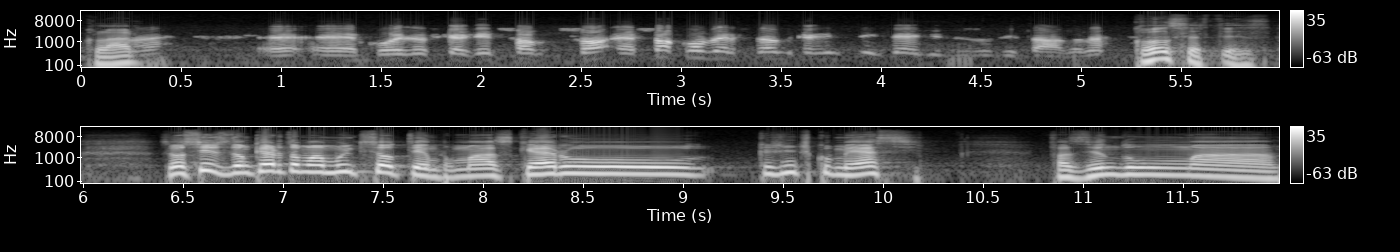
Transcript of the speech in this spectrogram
Claro. Né? É, é, coisas que a gente só, só, é só conversando que a gente entende, diz o ditado, né? Com certeza. Seu Cid, não quero tomar muito seu tempo, mas quero que a gente comece fazendo uma,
